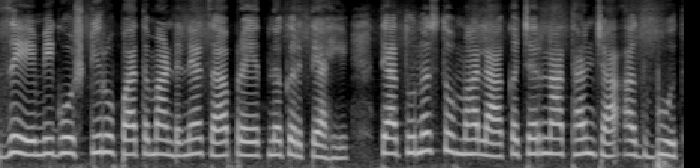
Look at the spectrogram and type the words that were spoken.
जे मी गोष्टी रूपात मांडण्याचा प्रयत्न करते आहे. त्यातूनच तुम्हाला कचरनाथांच्या अद्भुत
